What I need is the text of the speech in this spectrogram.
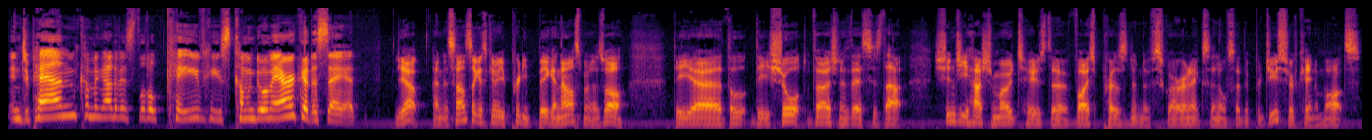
in Japan coming out of his little cave, he's coming to America to say it. Yep, and it sounds like it's going to be a pretty big announcement as well. The, uh, the the short version of this is that Shinji Hashimoto, who's the vice president of Square Enix and also the producer of Kingdom Hearts,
